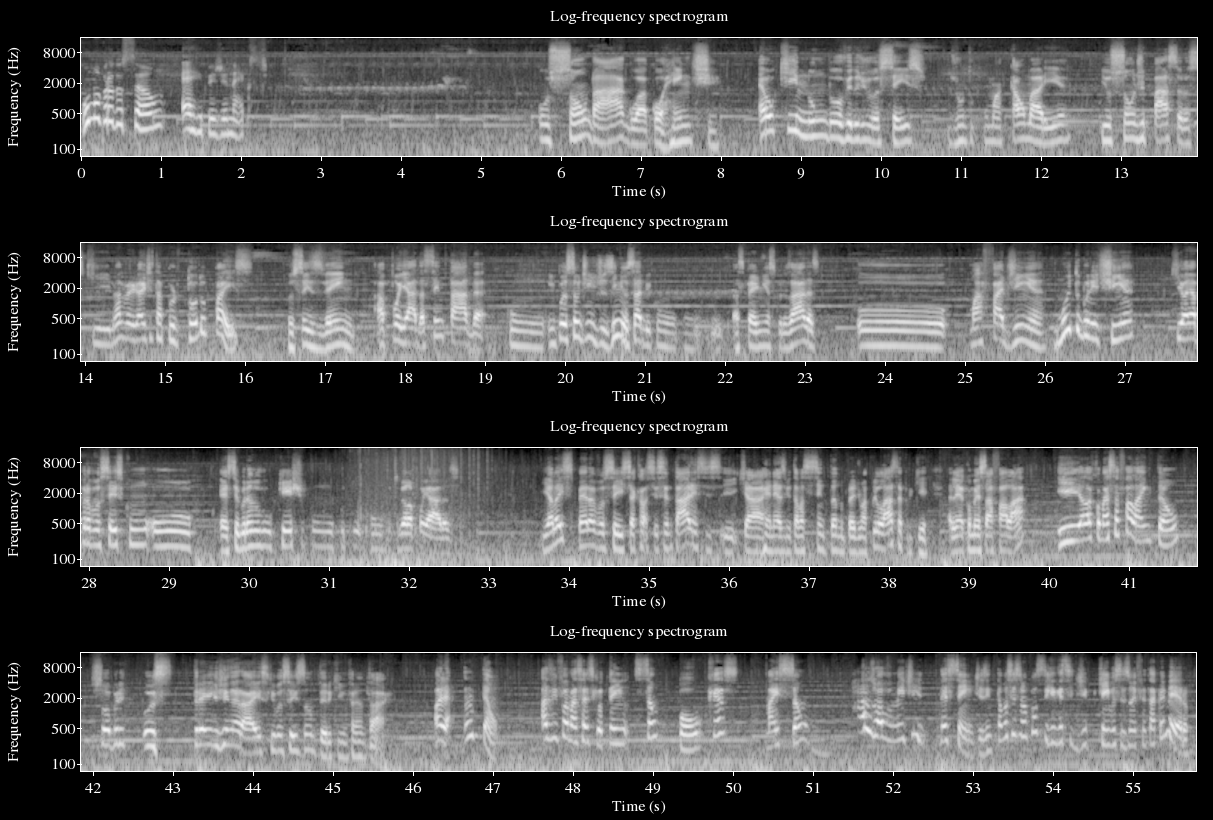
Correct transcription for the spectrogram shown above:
Uma produção RPG Next. O som da água corrente é o que inunda o ouvido de vocês, junto com uma calmaria e o som de pássaros que, na verdade, está por todo o país. Vocês veem apoiada, sentada, com em posição de índiozinho, sabe, com, com as perninhas cruzadas, o uma fadinha muito bonitinha que olha para vocês com o é, segurando o queixo com o, com o cotovelo apoiado. Assim. E ela espera vocês se, se sentarem, se, que a Renesme estava se sentando perto de uma pilastra, porque ela ia começar a falar. E ela começa a falar então sobre os três generais que vocês vão ter que enfrentar. Olha, então, as informações que eu tenho são poucas, mas são razoavelmente decentes. Então vocês vão conseguir decidir quem vocês vão enfrentar primeiro.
